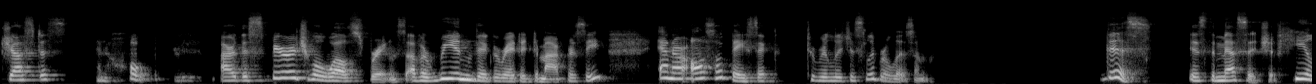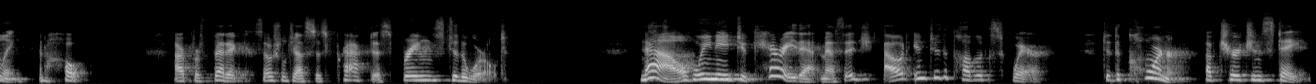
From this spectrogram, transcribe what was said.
justice, and hope, are the spiritual wellsprings of a reinvigorated democracy and are also basic to religious liberalism. This is the message of healing and hope our prophetic social justice practice brings to the world. Now we need to carry that message out into the public square, to the corner of church and state.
